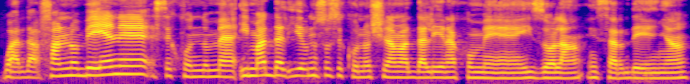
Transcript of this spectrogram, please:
Guarda, fanno bene, secondo me, i Maddal- io non so se conosci la Maddalena come isola in Sardegna,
